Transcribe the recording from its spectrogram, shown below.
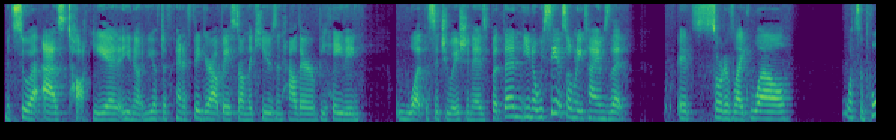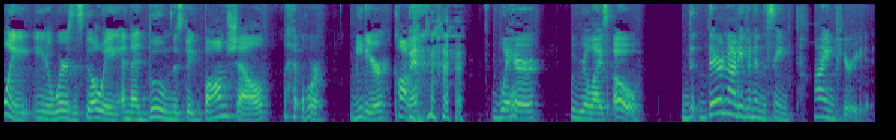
Mitsuha as Taki? And you know, you have to kind of figure out based on the cues and how they're behaving what the situation is. But then, you know, we see it so many times that it's sort of like, well, what's the point? You know, where is this going? And then boom, this big bombshell or meteor, comet, where we realize, oh, th- they're not even in the same time period.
